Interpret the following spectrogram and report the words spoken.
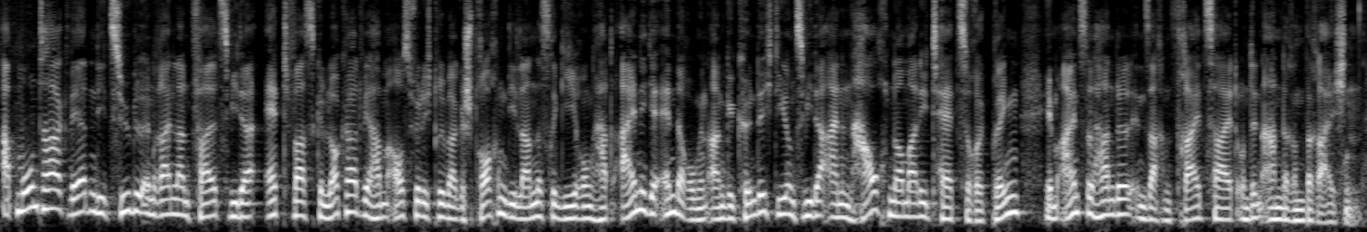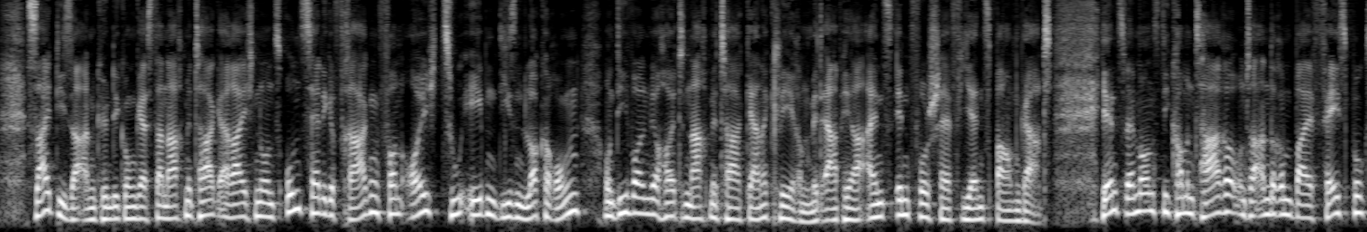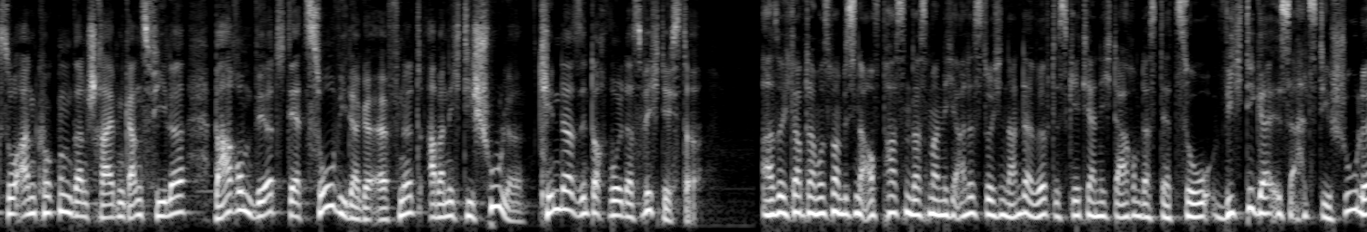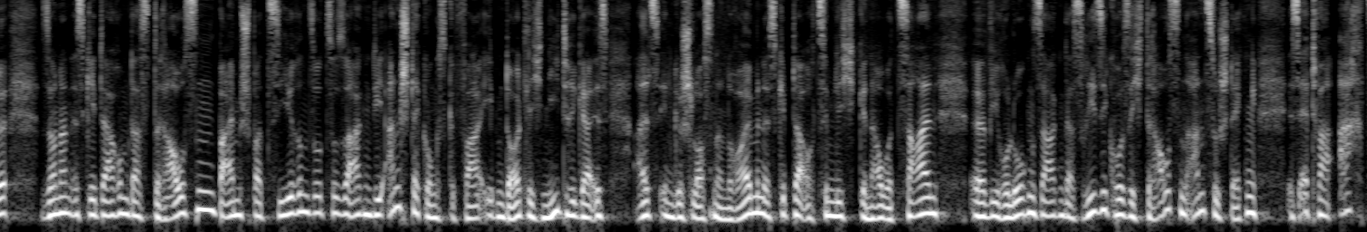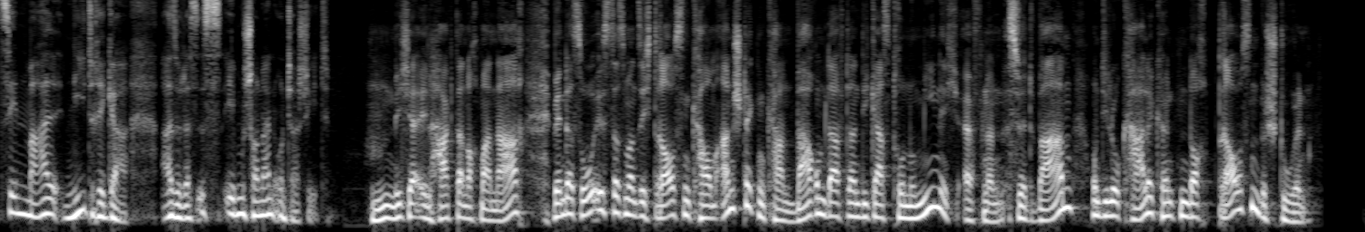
Ab Montag werden die Zügel in Rheinland-Pfalz wieder etwas gelockert. Wir haben ausführlich drüber gesprochen. Die Landesregierung hat einige Änderungen angekündigt, die uns wieder einen Hauch Normalität zurückbringen. Im Einzelhandel, in Sachen Freizeit und in anderen Bereichen. Seit dieser Ankündigung gestern Nachmittag erreichen uns unzählige Fragen von euch zu eben diesen Lockerungen. Und die wollen wir heute Nachmittag gerne klären mit RPA1 Infochef Jens Baumgart. Jens, wenn wir uns die Kommentare unter anderem bei Facebook so angucken, dann schreiben ganz viele, warum wird der Zoo wieder geöffnet, aber nicht die Schule? Kinder sind doch wohl das Wichtigste. Also ich glaube, da muss man ein bisschen aufpassen, dass man nicht alles durcheinander wirft. Es geht ja nicht darum, dass der Zoo wichtiger ist als die Schule, sondern es geht darum, dass draußen beim Spazieren sozusagen die Ansteckungsgefahr eben deutlich niedriger ist als in geschlossenen Räumen. Es gibt da auch ziemlich genaue Zahlen. Äh, Virologen sagen, das Risiko, sich draußen anzustecken, ist etwa 18 Mal niedriger. Also das ist eben schon ein Unterschied. Hm, Michael hakt da nochmal nach. Wenn das so ist, dass man sich draußen kaum anstecken kann, warum darf dann die Gastronomie nicht öffnen? Es wird warm und die Lokale könnten doch draußen bestuhlen.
